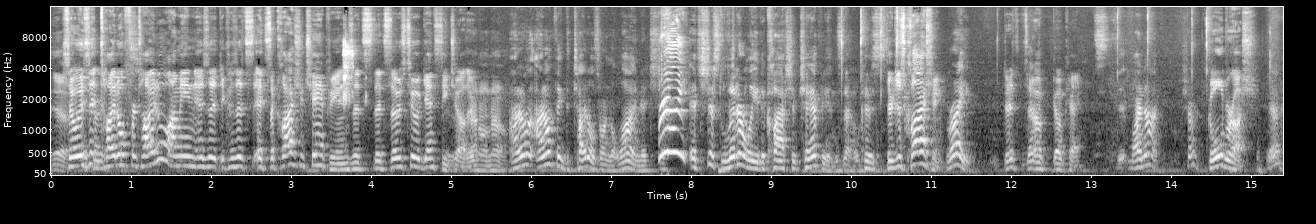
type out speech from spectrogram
Yeah. So is it title for title? I mean, is it because it's it's the Clash of Champions? It's it's those two against each other. I don't know. I don't. I don't think the titles are on the line. It's just, Really? It's just literally the Clash of Champions, though. Because They're just clashing. right, It's- oh, okay. why not? Sure. Gold Rush. Yeah.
